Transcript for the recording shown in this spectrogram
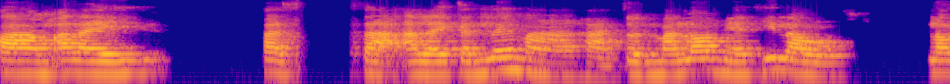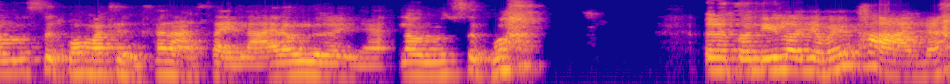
ความอะไรปัสสะอะไรกันเรื่อยมาค่ะ จนมารอบเนี้ยที่เราเรารู้สึกว่ามาถึงขนาดใส่ร้ายเราเลยเนี่ยเรารู้สึกว่า เออตัวนี้เรายังไม่ผ่านนะ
